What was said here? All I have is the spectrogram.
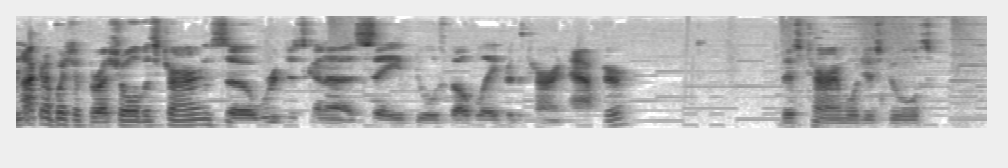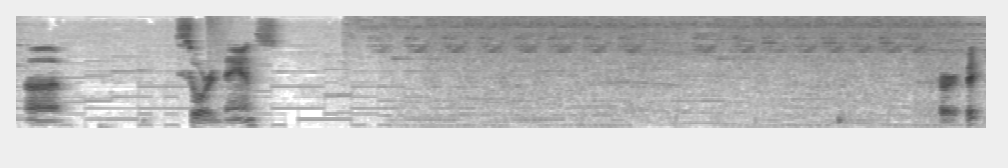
We're not going to push a threshold this turn, so we're just going to save Dual Spellblade for the turn after. This turn we'll just dual uh, Sword Dance. Perfect.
